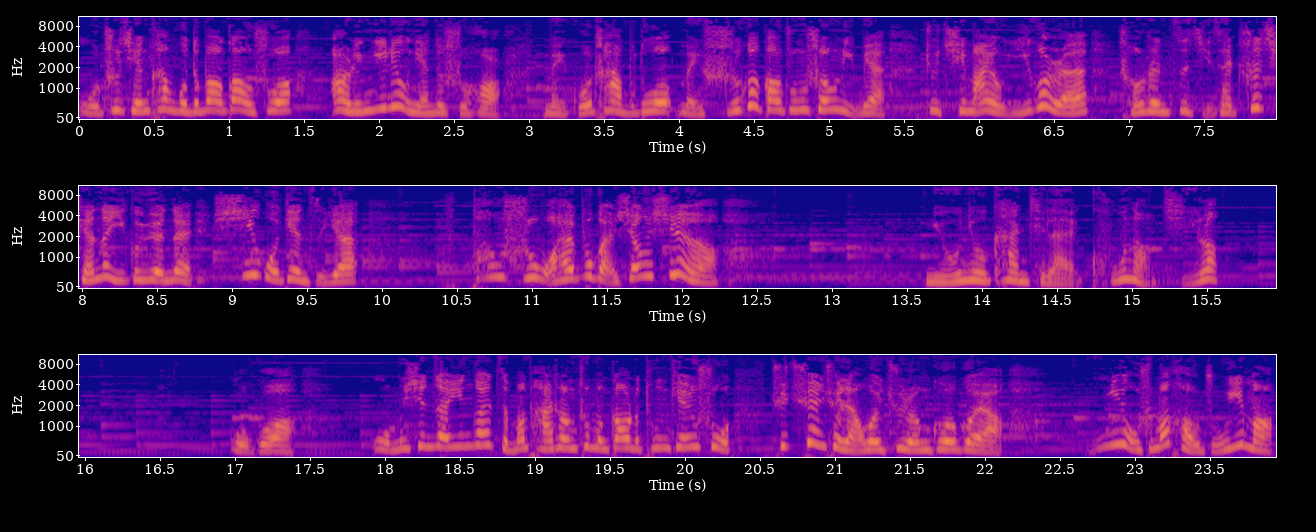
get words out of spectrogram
我之前看过的报告说，二零一六年的时候，美国差不多每十个高中生里面就起码有一个人承认自己在之前的一个月内吸过电子烟。当时我还不敢相信啊！牛牛看起来苦恼极了。果果，我们现在应该怎么爬上这么高的通天树去劝劝两位巨人哥哥呀？你有什么好主意吗？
